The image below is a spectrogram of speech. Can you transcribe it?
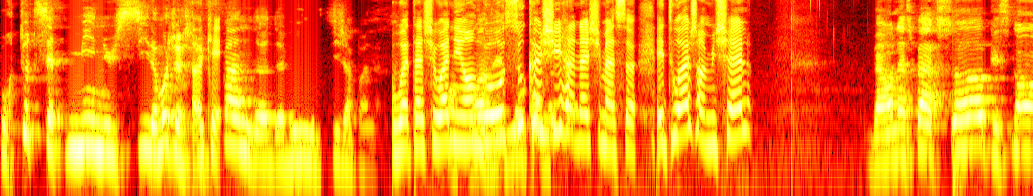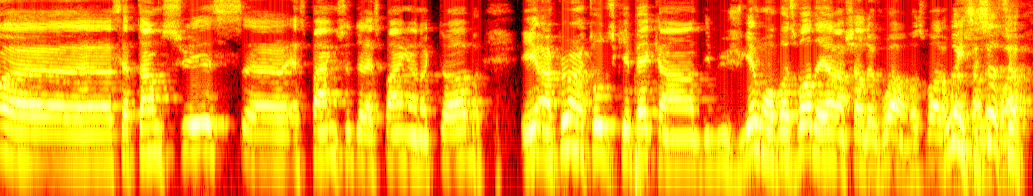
pour toute cette minutie. Là. Moi, je suis fan de, de minutie japonaise. Watashiwa On Nihongo, Sukoshi Hanashimasa. Et toi, Jean-Michel? Ben, on espère ça. Puis sinon, euh, septembre, Suisse, euh, Espagne, sud de l'Espagne en octobre. Et un peu un tour du Québec en début juillet, où on va se voir d'ailleurs en Charlevoix. On va se voir Ah oui, en c'est ça, ça.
